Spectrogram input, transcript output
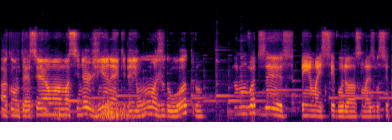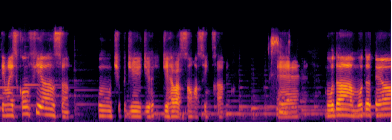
Acontece é uma, uma sinergia, né? Que daí um ajuda o outro eu não vou dizer tenha mais segurança, mas você tem mais confiança com um tipo de, de, de relação assim, sabe? Sim. É, muda, muda até a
